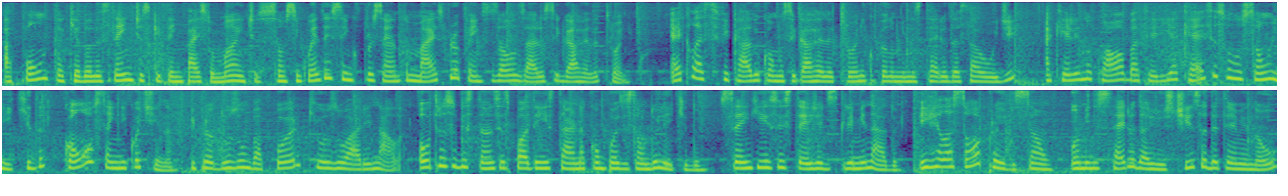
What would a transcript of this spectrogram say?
aponta que adolescentes que têm pais fumantes são 55% mais propensos a usar o cigarro eletrônico. É classificado como cigarro eletrônico pelo Ministério da Saúde aquele no qual a bateria aquece a solução líquida com ou sem nicotina e produz um vapor que o usuário inala. Outras substâncias podem estar na composição do líquido, sem que isso esteja discriminado. Em relação à proibição, o Ministério da Justiça determinou,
